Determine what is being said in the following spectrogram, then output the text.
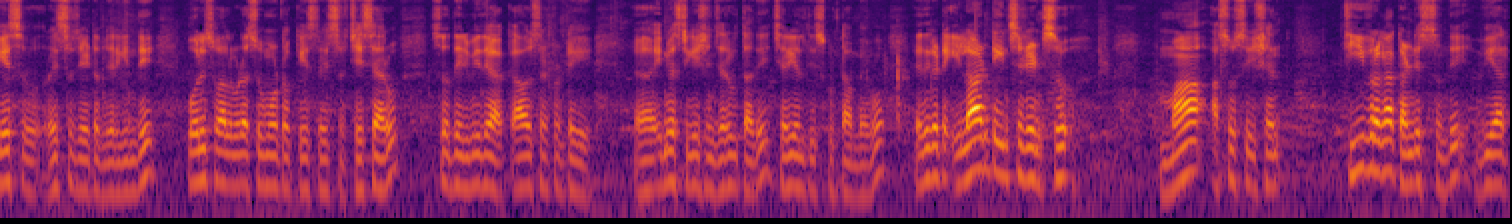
కేసు రిజిస్టర్ చేయడం జరిగింది. పోలీసు వాళ్ళు కూడా సుమోటో కేసు రిజిస్టర్ చేశారు. సో దీని మీద కావాల్సినటువంటి uh, ఇన్వెస్టిగేషన్ జరుగుతుంది. చర్యలు తీసుకుంటాం మేము. ఎందుకంటే ఇలాంటి ఇన్సిడెంట్స్ మా అసోసియేషన్ తీవ్రంగా ఖండిస్తుంది. We are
